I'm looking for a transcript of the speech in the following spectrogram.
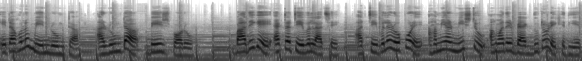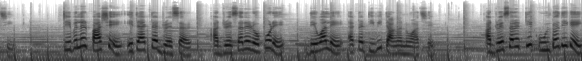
এটা হলো মেন রুমটা, আর রুমটা বেশ বড়। বাদিকে একটা টেবিল আছে, আর টেবিলের ওপরে আমি আর মিষ্টু আমাদের ব্যাগ দুটো রেখে দিয়েছি। টেবিলের পাশে এটা একটা ড্রেসার, আর ড্রেসারের ওপরে দেওয়ালে একটা টিভি টাঙানো আছে। আর ড্রেসারের ঠিক উল্টো দিকেই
